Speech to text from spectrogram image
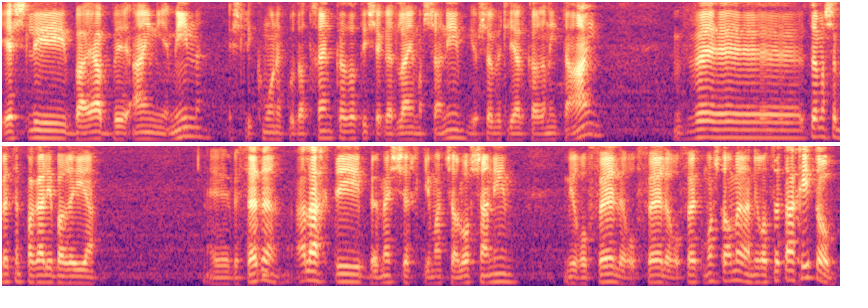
יש לי בעיה בעין ימין, יש לי כמו נקודת חן כזאת שגדלה עם השנים, יושבת לי על קרנית העין, וזה מה שבעצם פגע לי בראייה. אה, בסדר? הלכתי במשך כמעט שלוש שנים מרופא לרופא לרופא, כמו שאתה אומר, אני רוצה את הכי טוב.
